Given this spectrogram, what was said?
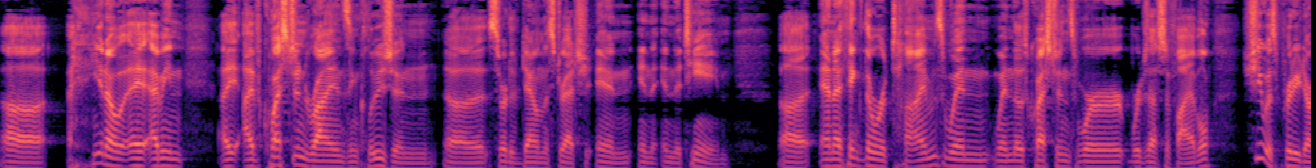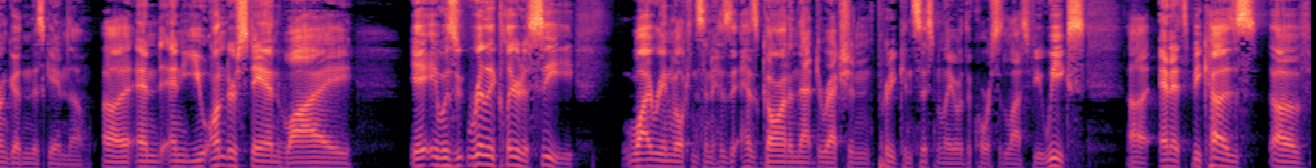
Uh, you know, I, I mean, I, I've questioned Ryan's inclusion, uh, sort of down the stretch in in the in the team. Uh, and I think there were times when when those questions were were justifiable. She was pretty darn good in this game, though, uh, and and you understand why. It, it, was really clear to see why Rhian Wilkinson has has gone in that direction pretty consistently over the course of the last few weeks, uh, and it's because of,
